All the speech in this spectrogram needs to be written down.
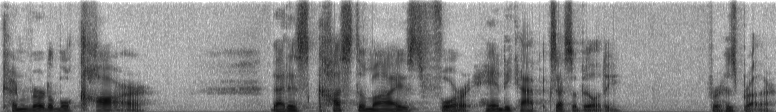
convertible car that is customized for handicap accessibility for his brother.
